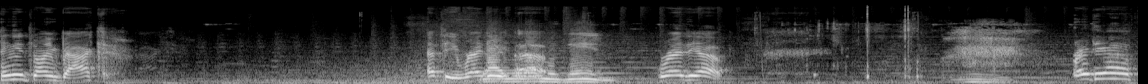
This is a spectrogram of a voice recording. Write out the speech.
Can you join back? FT, ready Not even on up. game. Ready up. Ready up.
